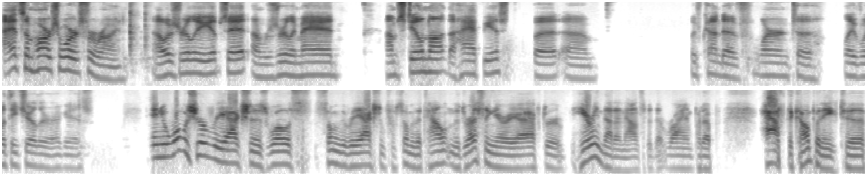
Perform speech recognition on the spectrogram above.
I had some harsh words for Ryan. I was really upset. I was really mad. I'm still not the happiest, but um, we've kind of learned to live with each other, I guess. Daniel, what was your reaction as well as some of the reaction from some of the talent in the dressing area after hearing that announcement that Ryan put up half the company to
